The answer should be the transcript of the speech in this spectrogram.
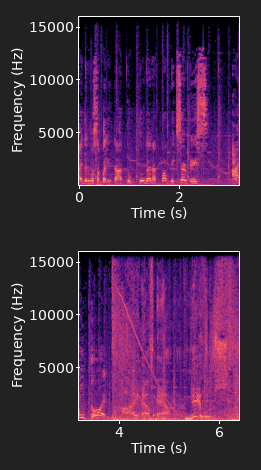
Idol mo sa balita, tugtugan at public service, Idol! IFM News.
